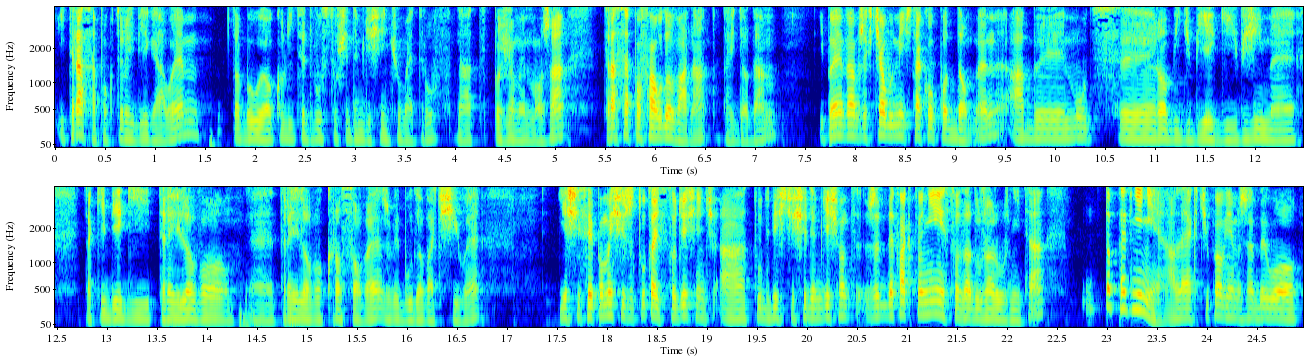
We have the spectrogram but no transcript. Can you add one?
i trasa, po której biegałem, to były okolice 270 metrów nad poziomem morza. Trasa pofałdowana, tutaj dodam. I powiem Wam, że chciałbym mieć taką pod domem, aby móc robić biegi w zimę, takie biegi trailowo, trailowo-crossowe, żeby budować siłę jeśli sobie pomyślisz, że tutaj 110, a tu 270, że de facto nie jest to za duża różnica, to pewnie nie, ale jak ci powiem, że było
